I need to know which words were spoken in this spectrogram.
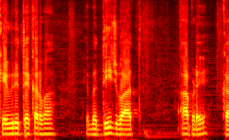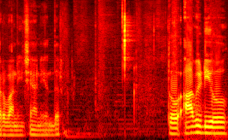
કેવી રીતે કરવા એ બધી જ વાત આપણે કરવાની છે આની અંદર. તો આ વીડિયો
